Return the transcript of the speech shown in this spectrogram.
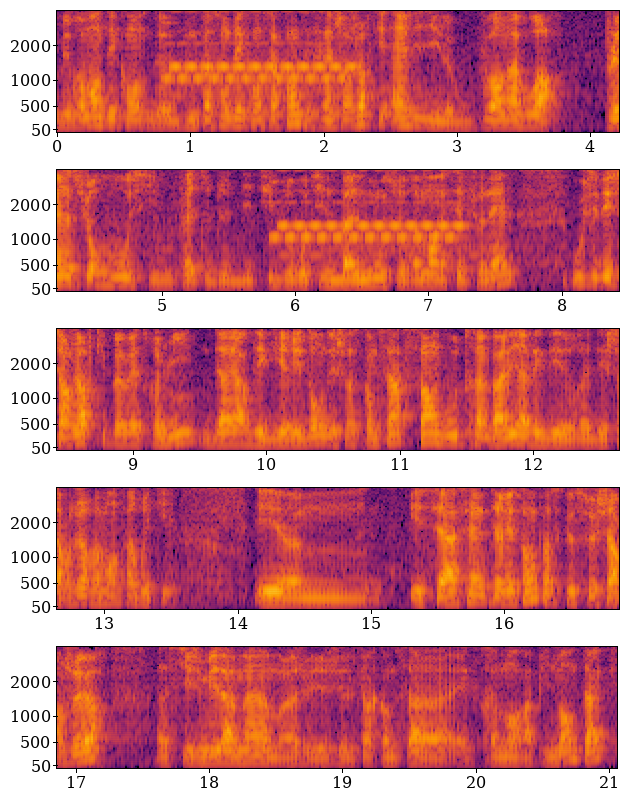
mais vraiment d'une façon déconcertante et c'est un chargeur qui est invisible. Vous pouvez en avoir plein sur vous si vous faites des types de routines balmousse vraiment exceptionnels, ou c'est des chargeurs qui peuvent être mis derrière des guéridons, des choses comme ça, sans vous trimballer avec des, chargeurs vraiment fabriqués. Et, euh, et c'est assez intéressant parce que ce chargeur, euh, si je mets la main, voilà, je, vais, le faire comme ça euh, extrêmement rapidement, tac,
